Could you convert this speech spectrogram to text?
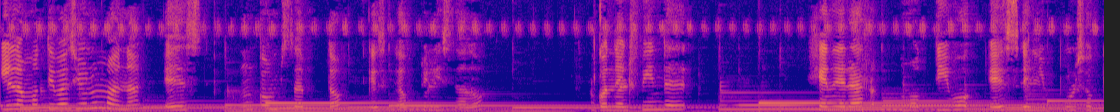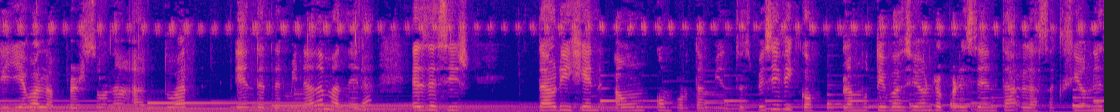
Y la motivación humana es un concepto que se ha utilizado con el fin de generar motivo es el impulso que lleva a la persona a actuar en determinada manera, es decir, da origen a un comportamiento específico. La motivación representa las acciones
